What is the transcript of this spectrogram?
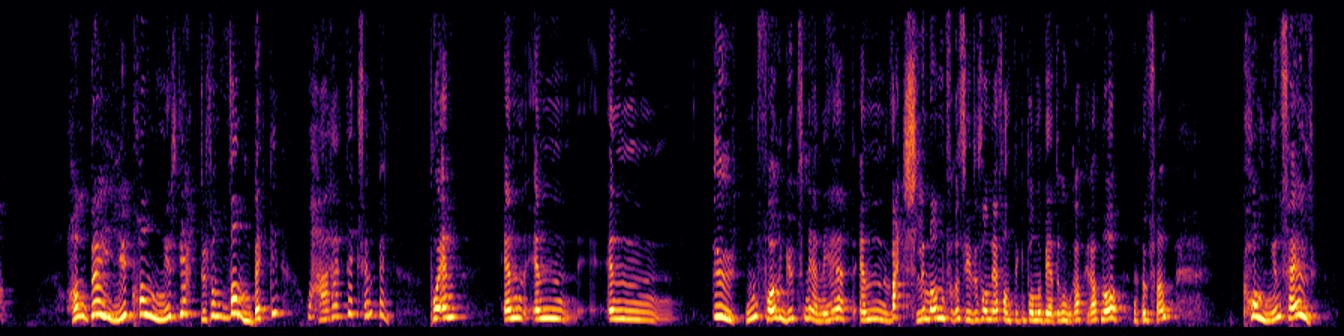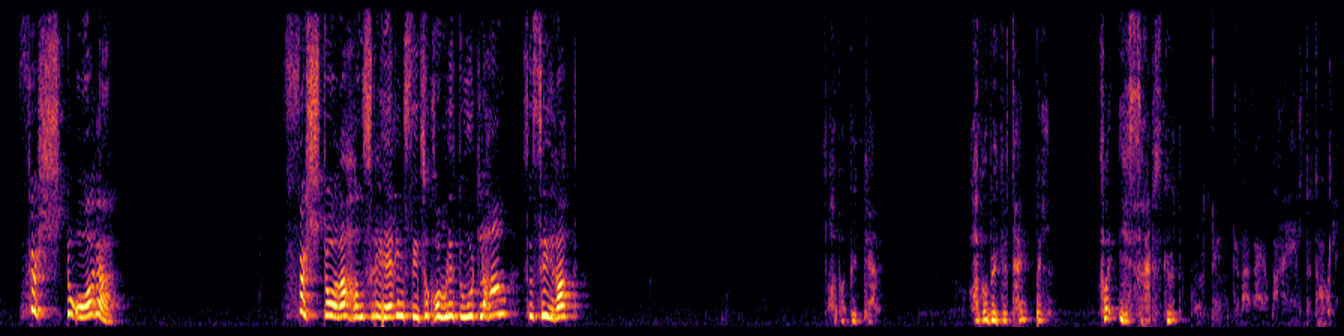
Han bøyer kongers hjerter som vannbekker. Og her er et eksempel på en, en, en, en utenfor Guds menighet, en verdslig mann, for å si det sånn. Jeg fant ikke på noe bedre ord akkurat nå. Kongen selv. Første året Første året av hans regjeringstid så kommer det et ord til han som sier at han må bygge han må bygge tempel for Israels Gud. Kan du tenke deg, Det er bare helt utrolig.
